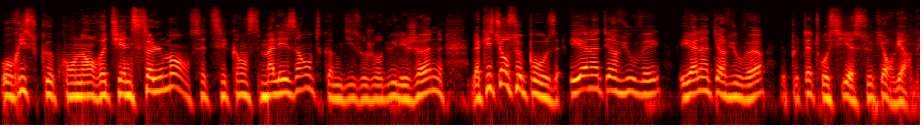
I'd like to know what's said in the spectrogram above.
au risque qu'on en retienne seulement cette séquence malaisante, comme disent aujourd'hui les jeunes, la question se pose et à l'interviewé et à l'intervieweur et peut-être aussi à ceux qui ont regardé.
